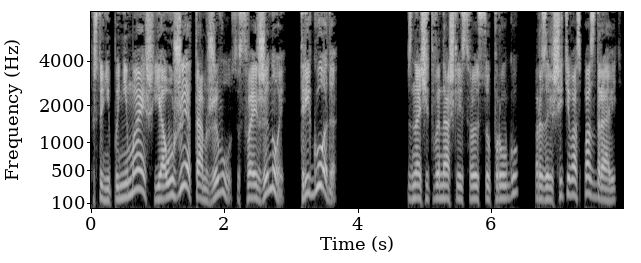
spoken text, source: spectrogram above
«Ты что, не понимаешь? Я уже там живу, со своей женой. Три года». «Значит, вы нашли свою супругу? Разрешите вас поздравить».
